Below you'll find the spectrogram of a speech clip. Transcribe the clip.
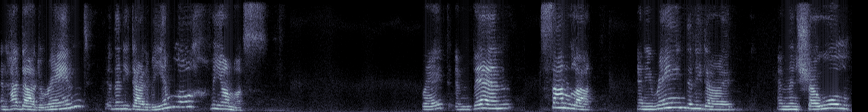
And Hadad reigned and then he died of Yimloch v'Yamas. Right? And then Samla. And he reigned and he died. And then Shaul.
